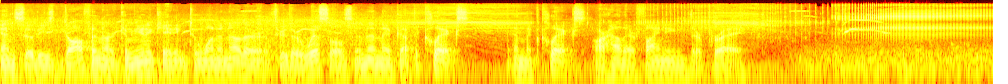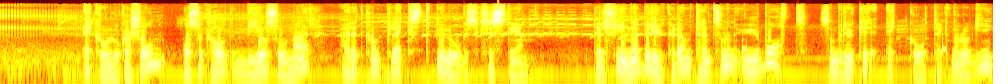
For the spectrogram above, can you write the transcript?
And so these dolphins are communicating to one another through their whistles, and then they've got the clicks, and the clicks are how they're finding their prey. Ekkolokasjon, også kalt biosonar, er et komplekst biologisk system Delfiner bruker det omtrent som en ubåt, som bruker ekkoteknologi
